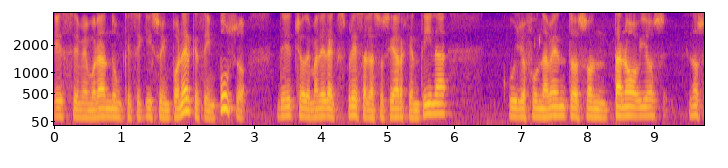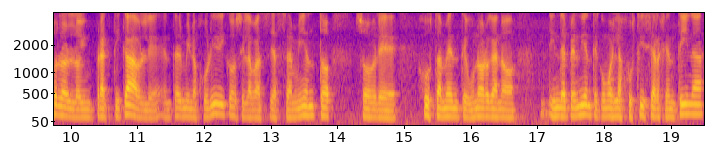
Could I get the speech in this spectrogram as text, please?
ese memorándum que se quiso imponer, que se impuso, de hecho, de manera expresa a la sociedad argentina, cuyos fundamentos son tan obvios, no solo lo impracticable en términos jurídicos y el avasallamiento sobre justamente un órgano independiente como es la justicia argentina,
